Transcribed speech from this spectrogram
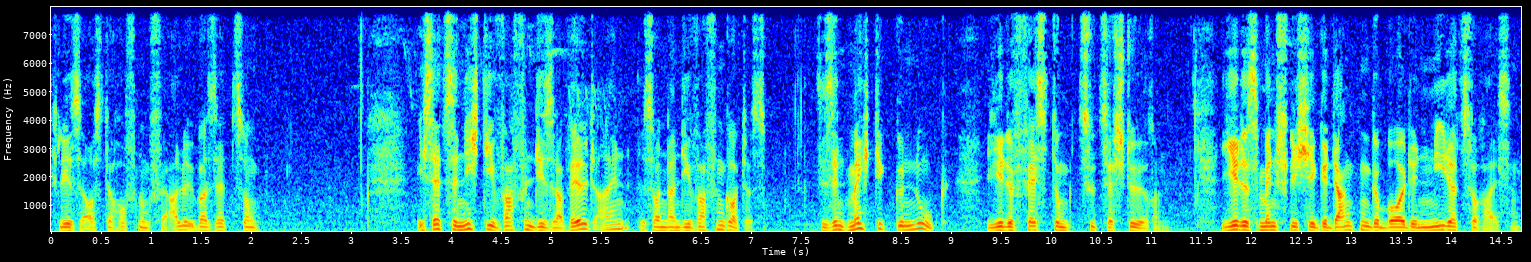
Ich lese aus der Hoffnung für alle Übersetzung. Ich setze nicht die Waffen dieser Welt ein, sondern die Waffen Gottes. Sie sind mächtig genug, jede Festung zu zerstören, jedes menschliche Gedankengebäude niederzureißen,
